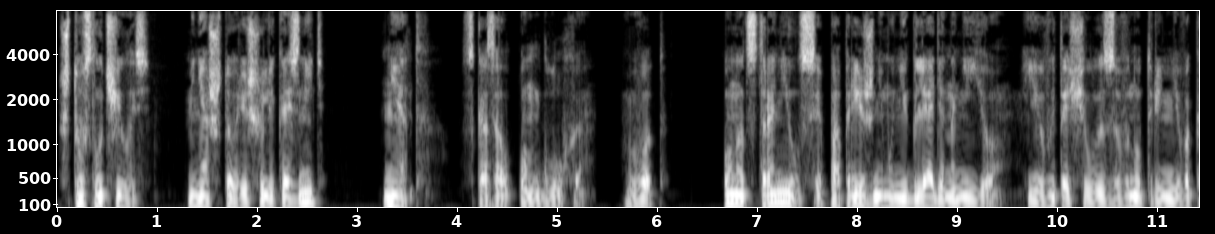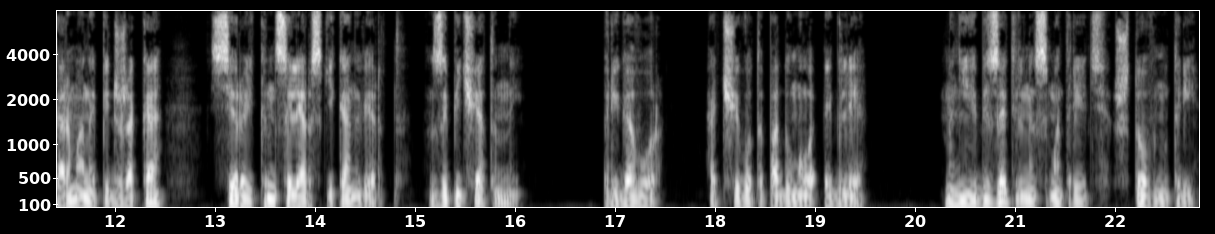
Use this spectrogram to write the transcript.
«Что случилось? Меня что, решили казнить?» «Нет, — сказал он глухо. «Вот». Он отстранился, по-прежнему не глядя на нее, и вытащил из внутреннего кармана пиджака серый канцелярский конверт, запечатанный. «Приговор», — от чего то подумала Эгле. «Мне обязательно смотреть, что внутри».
